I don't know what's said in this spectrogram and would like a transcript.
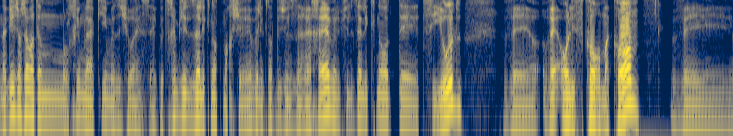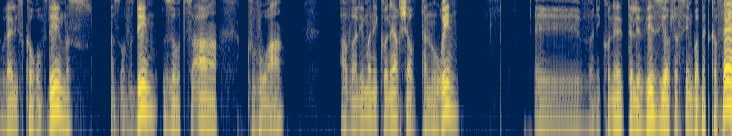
נגיד שעכשיו אתם הולכים להקים איזשהו עסק, וצריכים בשביל זה לקנות מחשב, ולקנות בשביל זה רכב, ובשביל זה לקנות uh, ציוד, ו- ו- או לשכור מקום, ואולי לשכור עובדים, אז, אז עובדים זו הוצאה קבועה, אבל אם אני קונה עכשיו תנורים, uh, ואני קונה טלוויזיות לשים בבית קפה,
